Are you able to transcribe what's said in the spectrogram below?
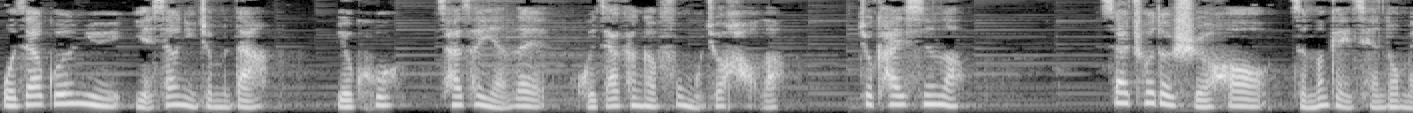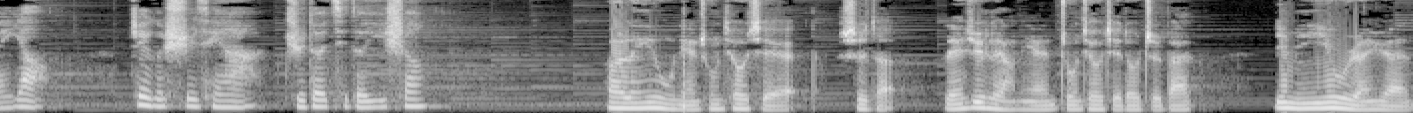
我家闺女也像你这么大，别哭，擦擦眼泪，回家看看父母就好了，就开心了。下车的时候怎么给钱都没要，这个事情啊，值得记得一生。二零一五年中秋节，是的，连续两年中秋节都值班。一名医务人员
